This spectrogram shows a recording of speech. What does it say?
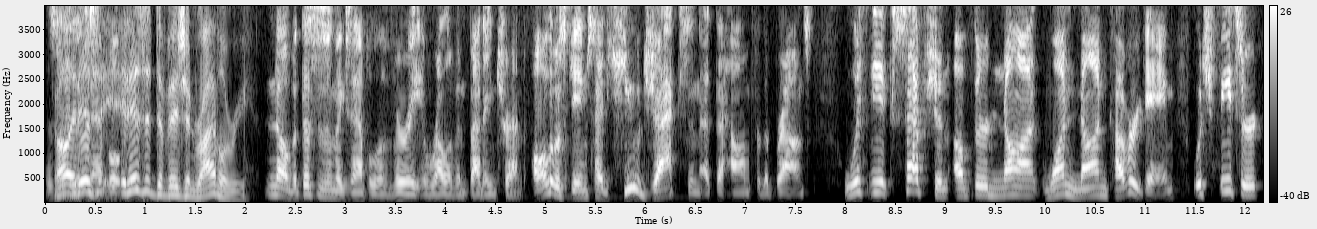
This Well, an it is, example- it is a division rivalry. no, but this is an example of a very irrelevant betting trend. All those games had Hue Jackson at the helm for the Browns, with the exception of their non one non-cover game, which featured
